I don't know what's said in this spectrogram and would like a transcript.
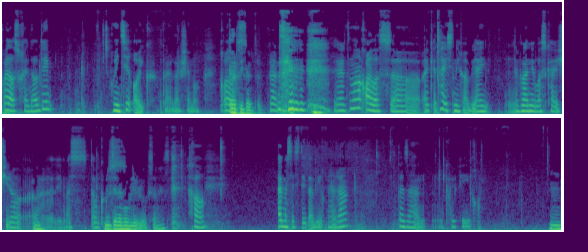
ყველას ხედავდი ვინც იყო იქ გარშემო კარდი კარდი ერთმა ყველას ეკეთა ის ნიღაბი აი ვანილას ქაიში რო ხო. იმას ტომკრუზ მიწერებული როქს არის ხო. აი მას ეს ტიპები იყვნენ რა და ძალიან creepy იყო. მმ.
